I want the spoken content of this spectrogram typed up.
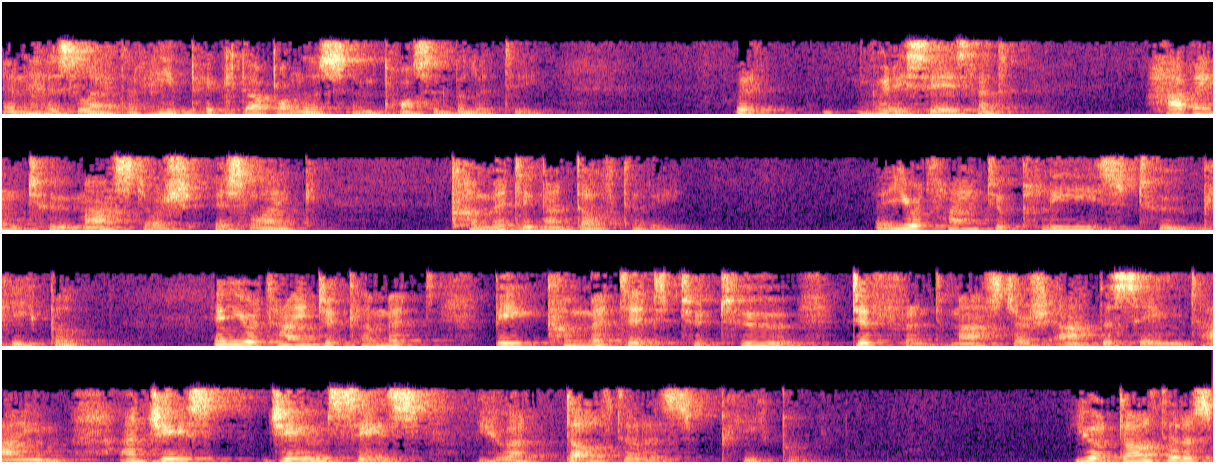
in his letter, he picked up on this impossibility where, where he says that having two masters is like committing adultery. You're trying to please two people. You're trying to commit, be committed to two different masters at the same time. And James says, You adulterous people. You adulterous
